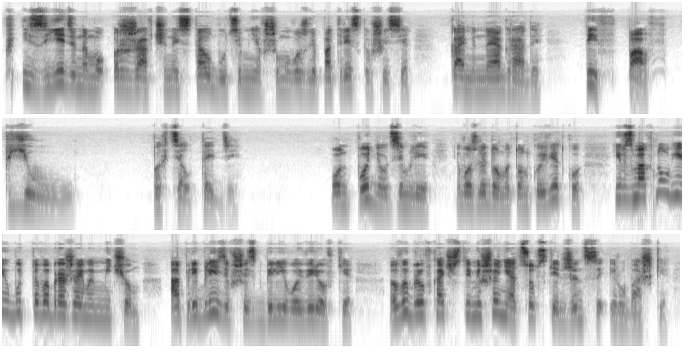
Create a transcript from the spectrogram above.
к изъеденному ржавчиной столбу, темневшему возле потрескавшейся каменной ограды. «Пиф-паф, пью!» — пыхтел Тедди. Он поднял с земли возле дома тонкую ветку и взмахнул ею будто воображаемым мечом, а, приблизившись к бельевой веревке, выбрал в качестве мишени отцовские джинсы и рубашки —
